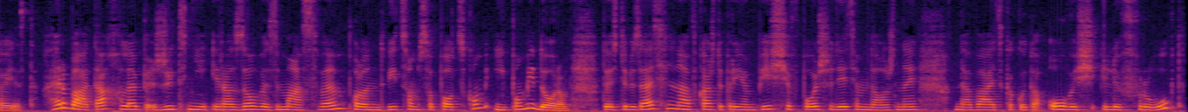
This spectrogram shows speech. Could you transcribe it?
to jest herbata, chleb żytni и розовый с masłem, polędwicą sopocką и помидором. То есть обязательно в каждый прием пищи в Польше детям должны давать какой-то овощ или фрукт.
